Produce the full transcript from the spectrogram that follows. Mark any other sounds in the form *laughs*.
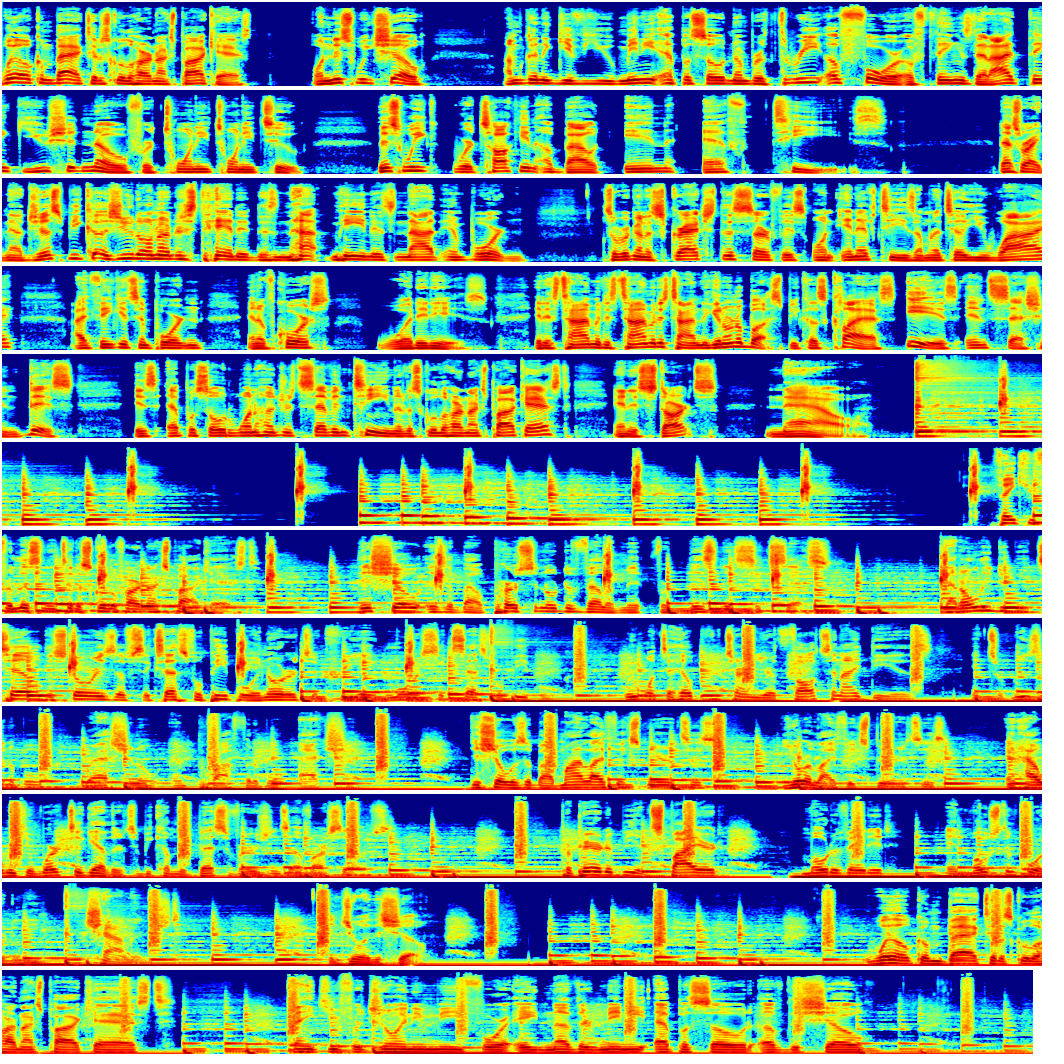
Welcome back to the School of Hard Knocks podcast. On this week's show, I'm going to give you mini episode number three of four of things that I think you should know for 2022. This week, we're talking about NFTs. That's right. Now, just because you don't *laughs* understand it does not mean it's not important. So, we're going to scratch the surface on NFTs. I'm going to tell you why I think it's important. And of course, what it is. It is time, it is time, it is time to get on a bus because class is in session. This is episode 117 of the School of Hard Knocks podcast, and it starts now. Thank you for listening to the School of Hard Knocks podcast. This show is about personal development for business success. Not only do we tell the stories of successful people in order to create more successful people, we want to help you turn your thoughts and ideas into reasonable, rational, and profitable action. This show is about my life experiences, your life experiences, and how we can work together to become the best versions of ourselves. Prepare to be inspired, motivated, and most importantly, challenged. Enjoy the show. Welcome back to the School of Hard Knocks podcast. Thank you for joining me for another mini episode of the show.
